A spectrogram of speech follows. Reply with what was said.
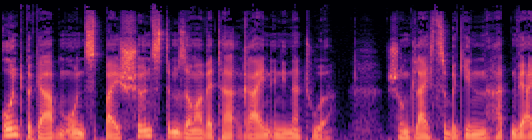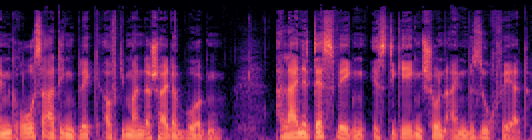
und begaben uns bei schönstem Sommerwetter rein in die Natur. Schon gleich zu Beginn hatten wir einen großartigen Blick auf die Manderscheider Burgen. Alleine deswegen ist die Gegend schon einen Besuch wert.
